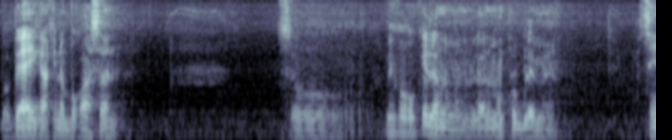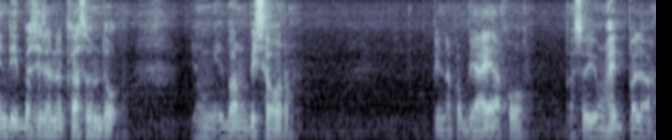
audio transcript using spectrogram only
babiyahe ka kinabukasan. So, sabi ko okay lang naman, wala namang problema yan. Kasi hindi ba sila nagkasundo? Yung ibang bisor, pinapabiyaya ako. Kaso yung head pala,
